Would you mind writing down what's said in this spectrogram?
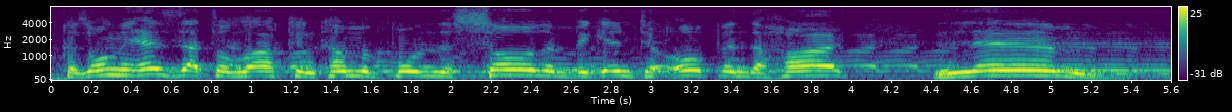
Because only Izzatullah can come upon the soul and begin to open the heart. Lam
